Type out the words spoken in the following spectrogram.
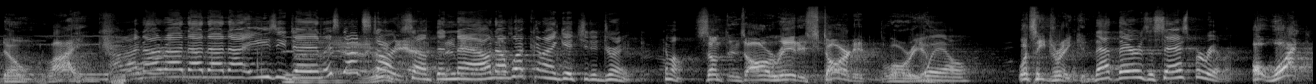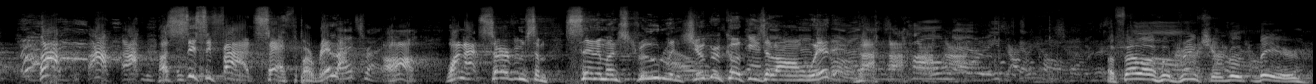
don't like. All right, all right, now, now, now, easy, Dan. Let's not start something now. Now, what can I get you to drink? Come on. Something's already started, Gloria. Well, What's he drinking? that there is a sarsaparilla. Oh, what? a sissified sarsaparilla. That's right. Ah, why not serve him some cinnamon strudel and sugar cookies along with it? Calm down. He's got to calm down. A fellow who drinks a root beer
